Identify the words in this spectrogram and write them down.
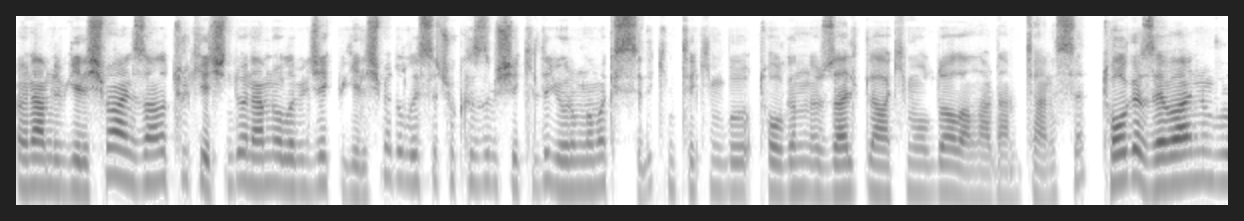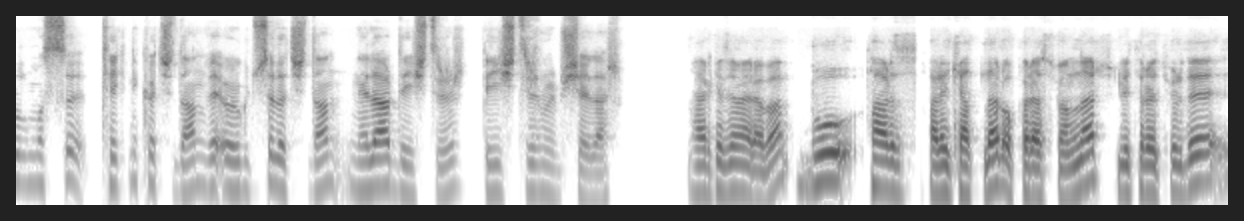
önemli bir gelişme, aynı zamanda Türkiye için de önemli olabilecek bir gelişme. Dolayısıyla çok hızlı bir şekilde yorumlamak istedik. Nitekim bu Tolga'nın özellikle hakim olduğu alanlardan bir tanesi. Tolga, Zevahiri'nin vurulması teknik açıdan ve örgütsel açıdan neler değiştirir? Değiştirir mi bir şeyler? Herkese merhaba. Bu tarz harekatlar, operasyonlar literatürde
